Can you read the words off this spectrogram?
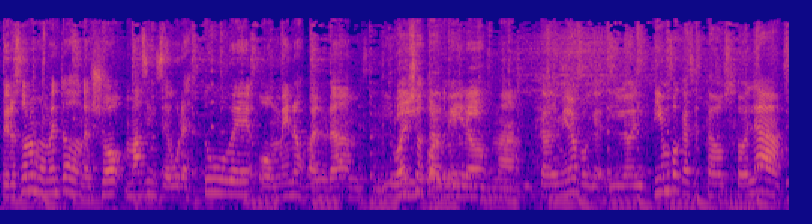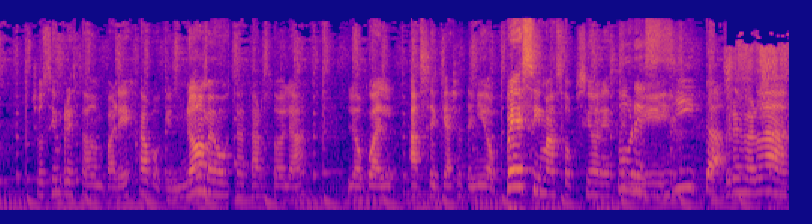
pero son los momentos donde yo más insegura estuve o menos valorada me sentí Igual yo te por mí admiro. misma. Te admiro porque lo- el tiempo que has estado sola, yo siempre he estado en pareja porque no me gusta estar sola, lo cual hace que haya tenido pésimas opciones. Pobrecita. Pero es verdad,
